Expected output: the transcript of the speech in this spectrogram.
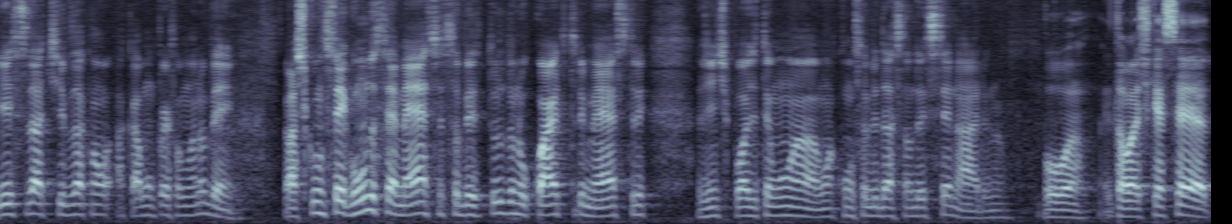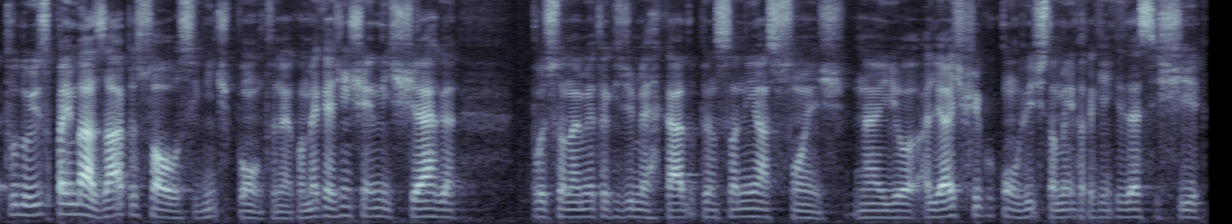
e esses ativos acabam performando bem. Eu acho que um segundo semestre, sobretudo no quarto trimestre, a gente pode ter uma, uma consolidação desse cenário. Né? Boa. Então acho que essa é tudo isso para embasar, pessoal, o seguinte ponto, né? Como é que a gente ainda enxerga posicionamento aqui de mercado pensando em ações. Né? E eu, aliás, fica o convite também para quem quiser assistir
